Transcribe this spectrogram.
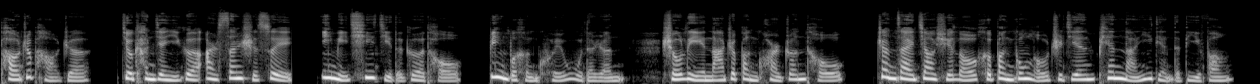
跑着跑着，就看见一个二三十岁、一米七几的个头，并不很魁梧的人，手里拿着半块砖头，站在教学楼和办公楼之间偏南一点的地方。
